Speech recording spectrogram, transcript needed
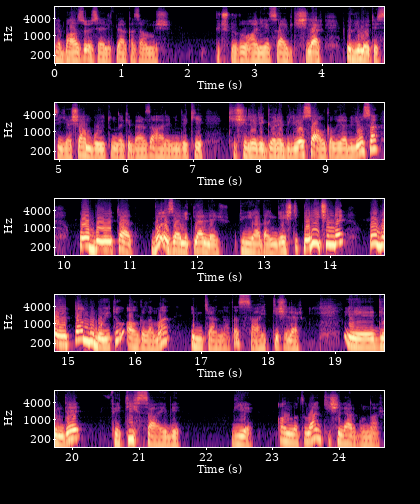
ve bazı özellikler kazanmış güçlü ruhaniyet sahibi kişiler ölüm ötesi yaşam boyutundaki berzah alemindeki kişileri görebiliyorsa, algılayabiliyorsa o boyuta bu özelliklerle dünyadan geçtikleri için de o boyuttan bu boyutu algılama imkanına da sahip kişiler. E, dinde fetih sahibi diye anlatılan kişiler bunlar.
